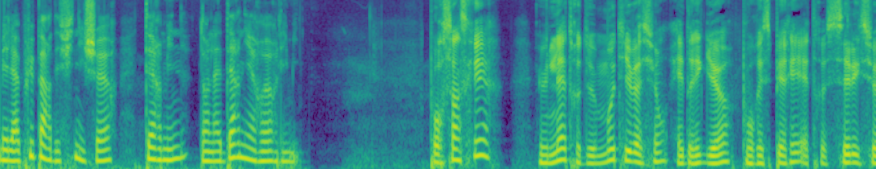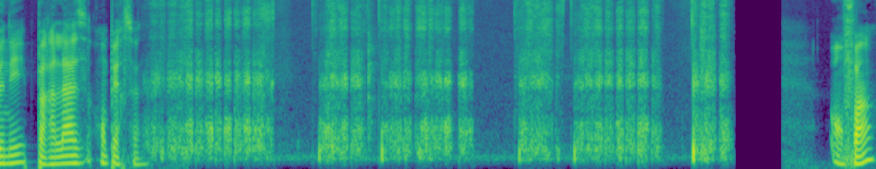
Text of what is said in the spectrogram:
Mais la plupart des finishers terminent dans la dernière heure limite. Pour s'inscrire, une lettre de motivation et de rigueur pour espérer être sélectionné par Laz en personne. Enfin,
